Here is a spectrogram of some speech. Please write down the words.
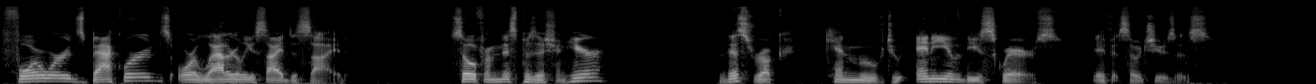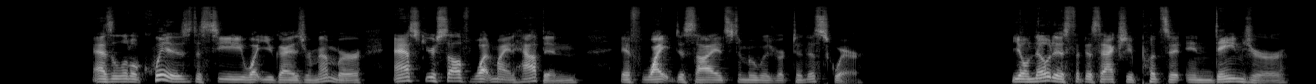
forwards, backwards, or laterally side to side. So from this position here, this rook can move to any of these squares if it so chooses. As a little quiz to see what you guys remember, ask yourself what might happen if white decides to move his rook to this square. You'll notice that this actually puts it in danger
